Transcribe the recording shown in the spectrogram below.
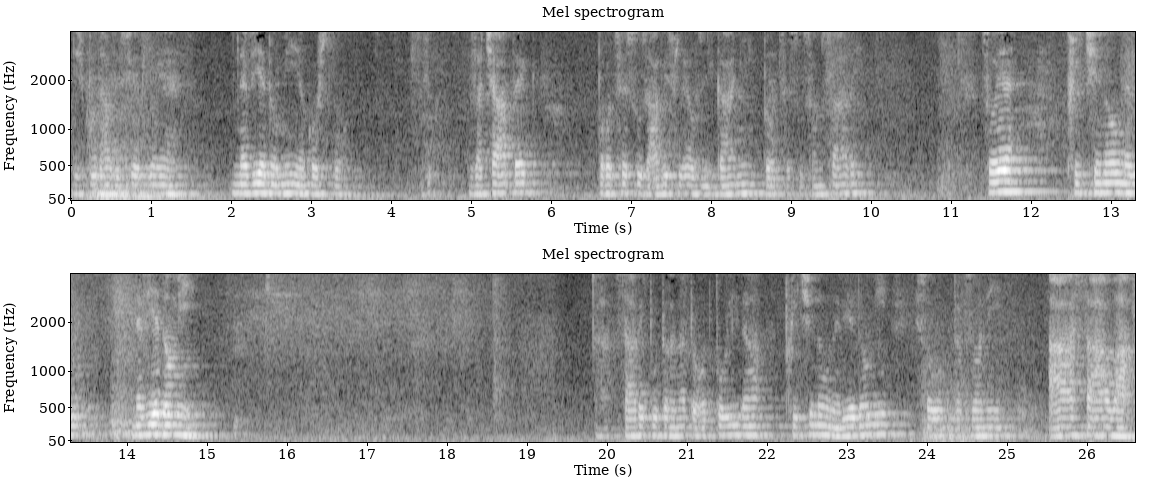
když Buddha vysvětluje nevědomí jakožto začátek procesu závislého vznikání, procesu samsáry. Co je příčinou nevědomí? Sáriputra na to odpovídá, příčinou nevědomí jsou takzvané asáva.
